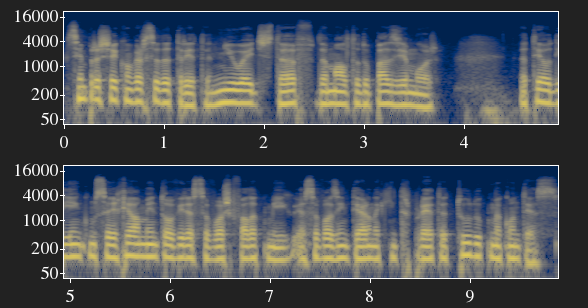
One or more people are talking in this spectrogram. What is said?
Sempre achei conversa da treta, New Age stuff, da malta do paz e amor. Até o dia em que comecei realmente a ouvir essa voz que fala comigo, essa voz interna que interpreta tudo o que me acontece.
